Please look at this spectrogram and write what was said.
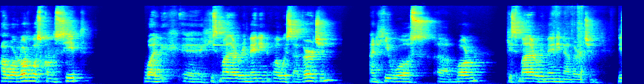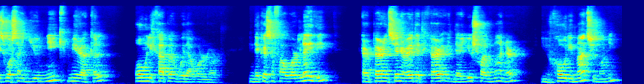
Our Lord was conceived while uh, his mother remaining always a virgin, and he was uh, born, his mother remaining a virgin. This was a unique miracle only happen with our Lord. In the case of Our Lady, her parents generated her in their usual manner, in holy matrimony.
